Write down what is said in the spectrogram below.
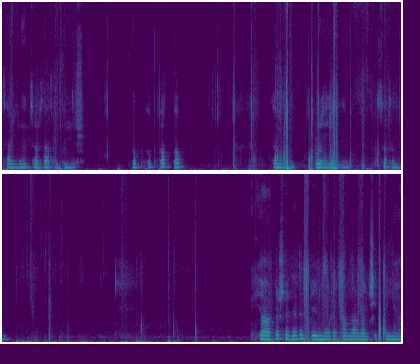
Tamam inventör zaten kurmuş. Hop hop hop hop. Tamam. Buraya geldim. Satalım. Ya arkadaşlar dedim benim o reklamlardan çektim ya.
